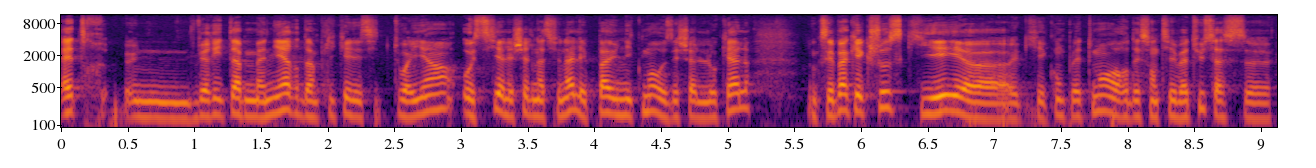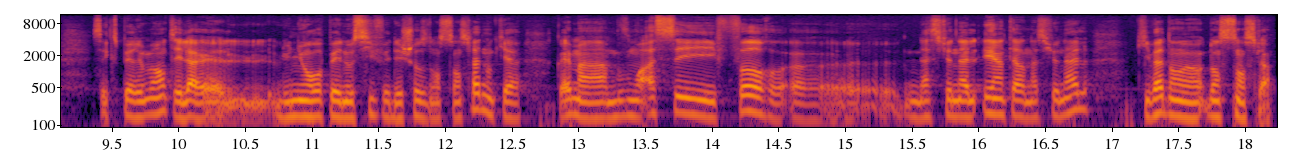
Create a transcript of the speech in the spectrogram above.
être une véritable manière d'impliquer les citoyens aussi à l'échelle nationale et pas uniquement aux échelles locales. Donc, c'est pas quelque chose qui est, qui est complètement hors des sentiers battus. Ça s'expérimente. et là, l'Union européenne aussi fait des choses dans ce sens-là. Donc, il y a quand même un mouvement assez fort national et international qui va dans, ce sens-là.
